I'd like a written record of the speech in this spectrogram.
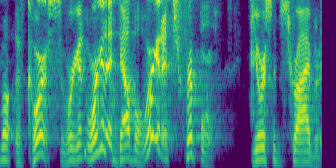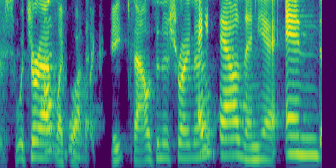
Well, of course, we're gonna we're gonna double, we're gonna triple your subscribers, which are at I like what, it. like eight thousand ish right now. Eight thousand, yeah. And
